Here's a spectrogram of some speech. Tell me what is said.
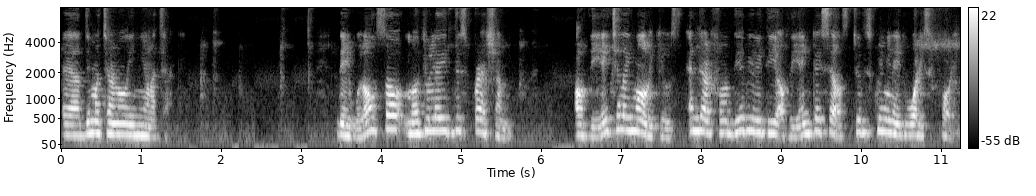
uh, the maternal immune attack. They will also modulate the expression of the HLA molecules and therefore the ability of the NK cells to discriminate what is foreign.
